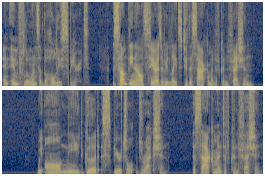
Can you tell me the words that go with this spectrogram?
and influence of the Holy Spirit. Something else here as it relates to the sacrament of confession. We all need good spiritual direction. The sacrament of confession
